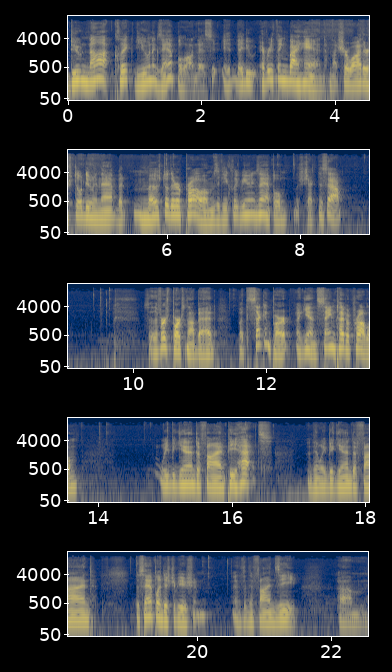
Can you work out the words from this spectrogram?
do not click view an example on this. It, it, they do everything by hand. I'm not sure why they're still doing that, but most of their problems, if you click view an example, let's check this out. So the first part's not bad, but the second part, again, same type of problem. We begin to find p hats, and then we begin to find the sampling distribution, and then find z. Um,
